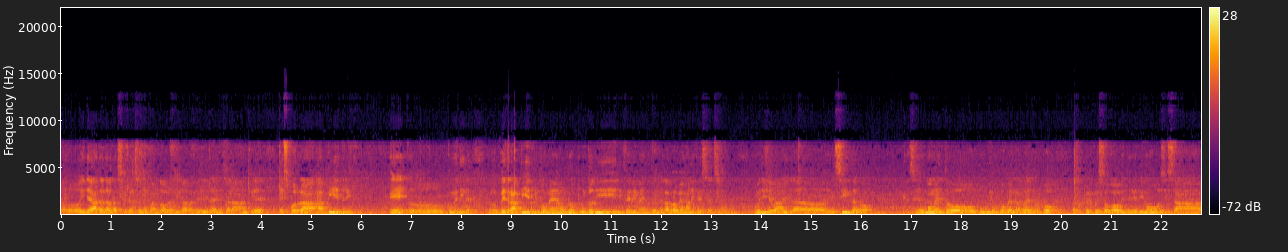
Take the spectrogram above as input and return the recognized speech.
eh, ideata dall'associazione Pandora di Cava dei Tirreni, sarà anche, esporrà a Vietri e eh, come dire, vedrà Vietri come un punto di riferimento nella propria manifestazione. Come diceva il, il sindaco, è un momento buio, un po' per la guerra, un po' eh, per questo Covid che di nuovo si sta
